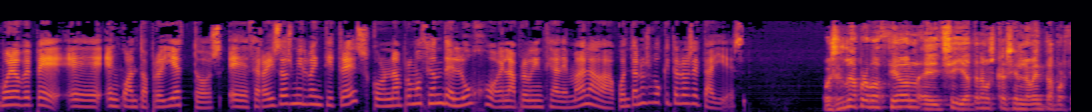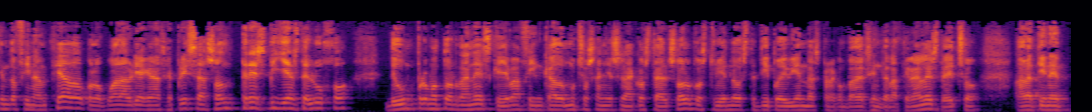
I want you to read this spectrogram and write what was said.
Bueno, Pepe, eh, en cuanto a proyectos, eh, cerráis 2023 con una promoción de lujo en la provincia de Málaga. Cuéntanos un poquito los detalles. Pues es una promoción, eh, sí, ya tenemos casi el 90% financiado, con lo cual habría que darse prisa. Son tres villas de lujo de un promotor danés que lleva afincado muchos años en la Costa del Sol construyendo este tipo de viviendas para compradores internacionales. De hecho, ahora tiene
